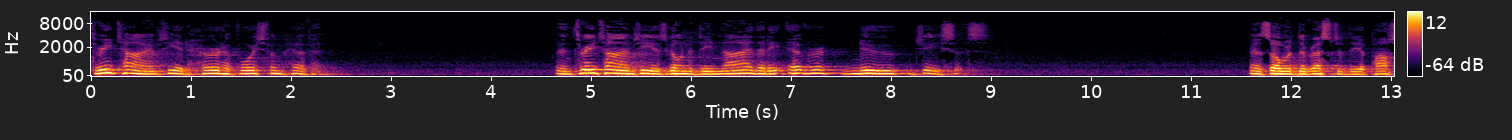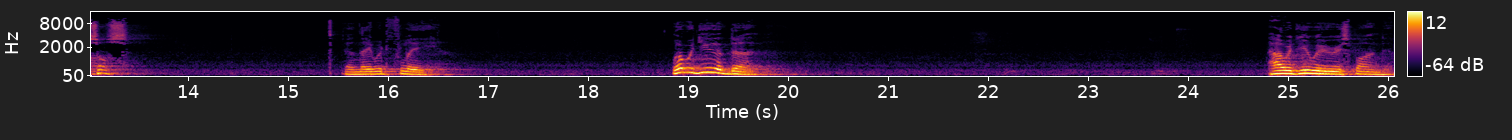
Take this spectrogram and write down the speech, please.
Three times he had heard a voice from heaven. And three times he is going to deny that he ever knew Jesus. And so would the rest of the apostles. And they would flee. What would you have done? How would you have responded?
